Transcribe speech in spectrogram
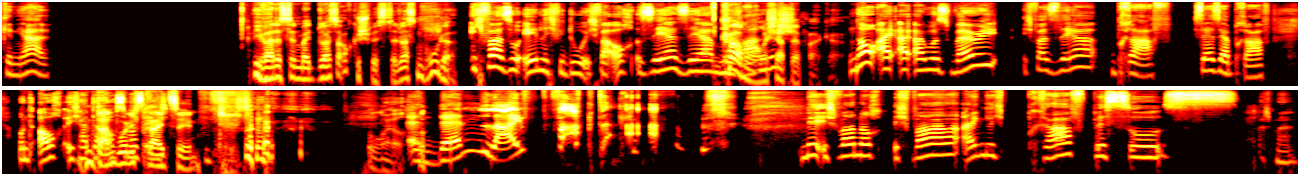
genial. Wie war das denn bei, du hast auch Geschwister, du hast einen Bruder. Ich war so ähnlich wie du. Ich war auch sehr, sehr Come on, moralisch. shut the fuck up. No, I, I, I was very, ich war sehr brav. Sehr, sehr brav. Und auch, ich hatte Und dann auch wurde ich sowas ähnlich- 13. well. And then life fucked. Nee, ich war noch, ich war eigentlich brav bis so, warte mal.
